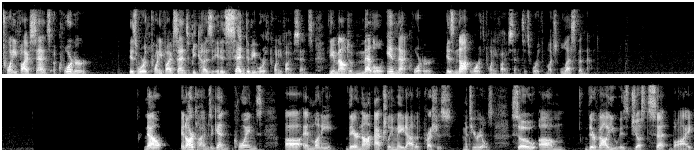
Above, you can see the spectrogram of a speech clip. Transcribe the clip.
25 cents, a quarter, is worth 25 cents because it is said to be worth 25 cents. The amount of metal in that quarter is not worth 25 cents. It's worth much less than that. Now, in our times, again, coins uh, and money, they're not actually made out of precious materials. So um, their value is just set by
